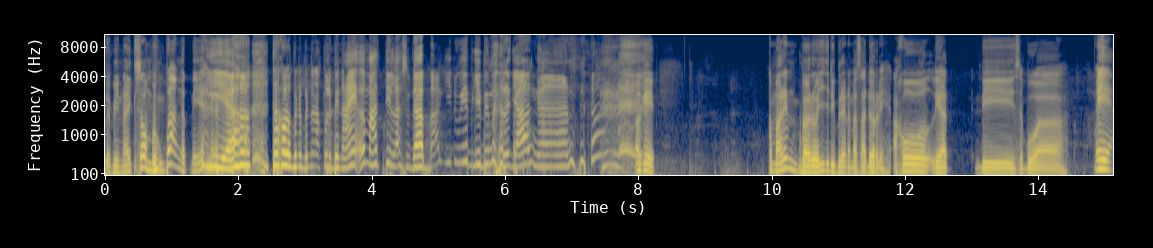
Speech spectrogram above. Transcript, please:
lebih naik sombong banget nih ya? iya. Ntar kalau bener-bener aku lebih naik, eh matilah sudah bagi duit gitu ntar jangan. Oke. Kemarin baru aja jadi brand ambassador nih. Aku lihat di sebuah Iya.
